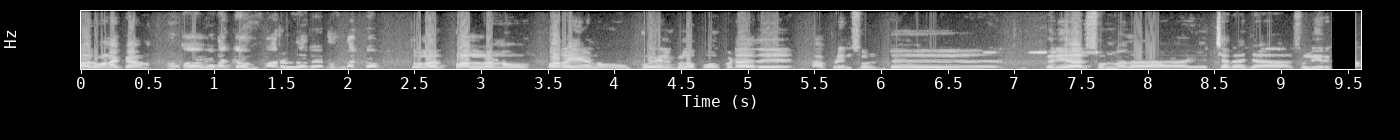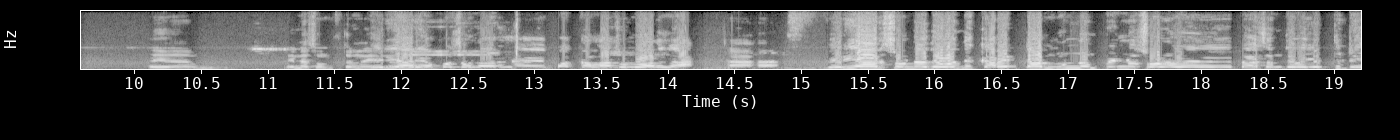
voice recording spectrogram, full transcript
சார் வணக்கம். வணக்கம். அருளரன் வணக்கம். தோழர் பல்லனும் பறையனும் கோயிலுக்குள்ள போக கூடாது அப்படின்னு சொல்லிட்டு பெரியார் சொன்னதா எச்சராஜா சொல்லியிருக்கான் என்ன சொல்றது பெரியார் எப்ப சொன்னாருன்னு பக்கம்லாம் சொல்லுவானுங்க. பெரியார் சொன்னதை வந்து கரெக்டா முன்னும் பின்னும் சொல் பேசுறதை எடுத்துட்டு.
